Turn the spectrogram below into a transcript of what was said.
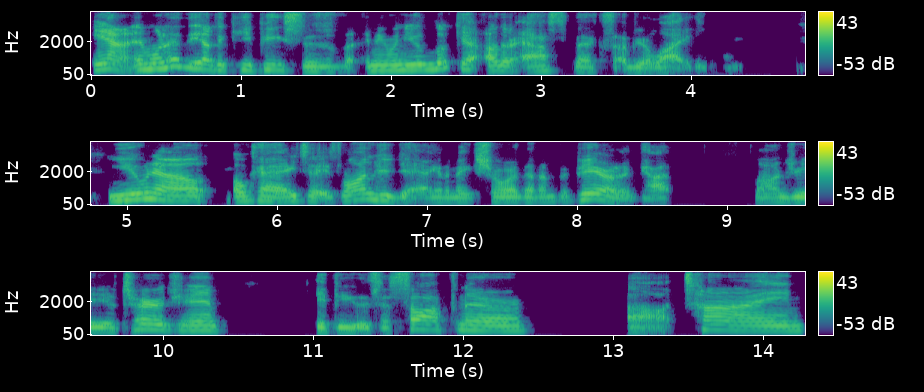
Yeah, and one of the other key pieces, I mean, when you look at other aspects of your life, you know, okay, today's laundry day. I got to make sure that I'm prepared. I've got laundry detergent. If you use a softener, uh, time,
